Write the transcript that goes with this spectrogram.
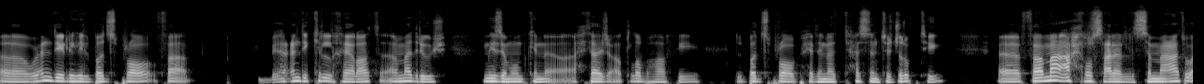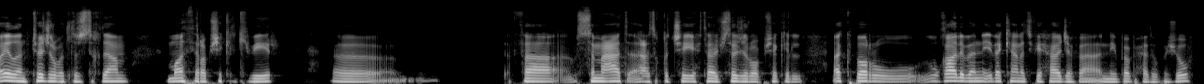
آه، وعندي اللي هي ال Buds Pro ف عندي كل الخيارات. أنا ما أدري وش ميزة ممكن أحتاج أطلبها في ال Buds Pro بحيث إنها تحسن تجربتي. آه، فما أحرص على السماعات وأيضا تجربة الاستخدام مؤثرة بشكل كبير. فالسماعات أعتقد شيء يحتاج تجربة بشكل أكبر وغالبا إذا كانت في حاجة فأني ببحث وبشوف.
